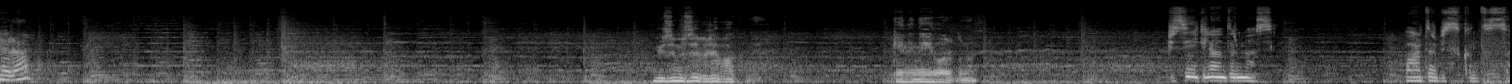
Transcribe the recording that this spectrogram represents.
Kerem? Yüzümüze bile bakmıyor. Gene neyi var bunun? Bizi ilgilendirmez. Vardır bir sıkıntısı.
